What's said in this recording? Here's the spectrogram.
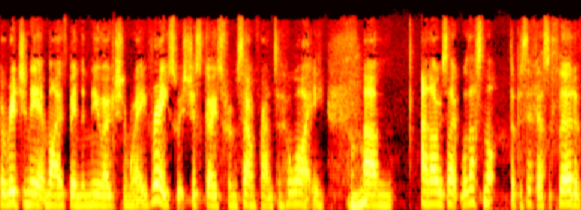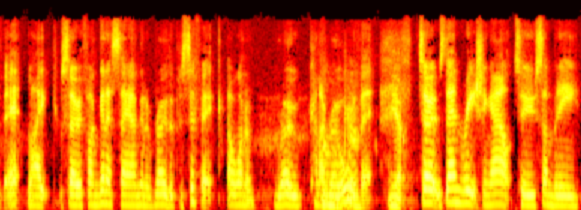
originally it might have been the new ocean wave race which just goes from san fran to hawaii. Mm-hmm. um, and i was like well that's not the pacific that's a third of it. Like so if i'm going to say i'm going to row the pacific i want to row can i oh row all of it? Yeah. So it was then reaching out to somebody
